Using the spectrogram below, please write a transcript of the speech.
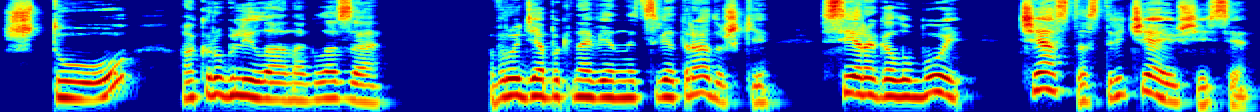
Что? Округлила она глаза. Вроде обыкновенный цвет радужки, серо-голубой, часто встречающийся.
